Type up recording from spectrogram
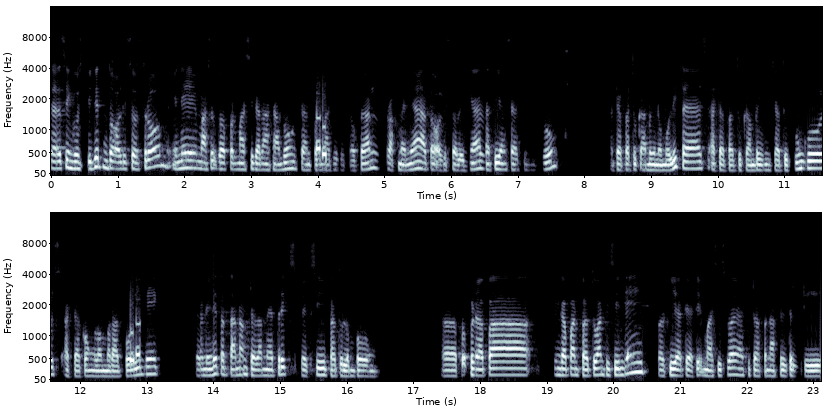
saya singgung sedikit untuk olisostrom, ini masuk ke formasi karang sambung dan formasi sitogan, fragmennya atau olisolidnya tadi yang saya singgung. Ada batu gamping nomolites, ada batu gamping jatuh bungkus, ada konglomerat polimik, dan ini tertanam dalam matriks breksi batu lempung. Eh, beberapa singkapan batuan di sini bagi adik-adik mahasiswa yang sudah pernah filter di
